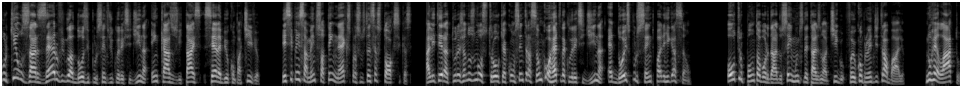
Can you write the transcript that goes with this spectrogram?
por que usar 0,12% de clorexidina em casos vitais se ela é biocompatível? Esse pensamento só tem nexo para substâncias tóxicas. A literatura já nos mostrou que a concentração correta da clorexidina é 2% para irrigação. Outro ponto abordado sem muitos detalhes no artigo foi o comprimento de trabalho. No relato,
